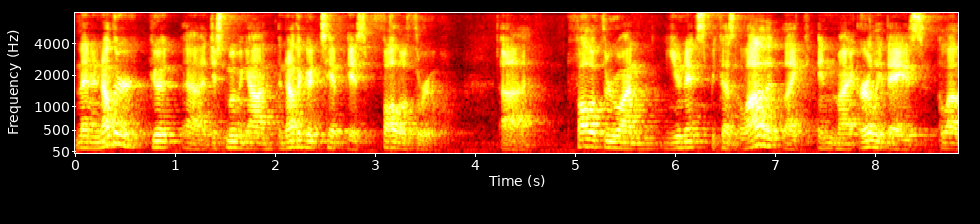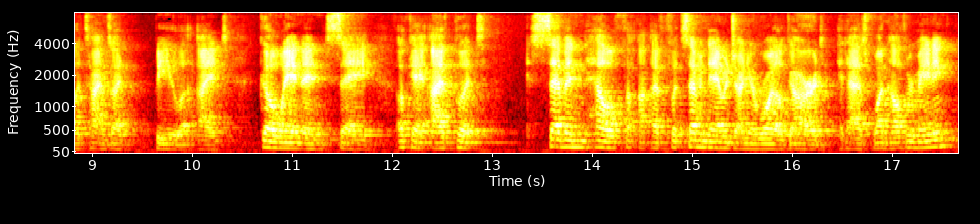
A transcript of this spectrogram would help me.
then another good, uh, just moving on, another good tip is follow through. Uh, follow through on units because a lot of it, like in my early days, a lot of the times I'd be, I'd go in and say, okay, I've put seven health, I've put seven damage on your royal guard. It has one health remaining.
